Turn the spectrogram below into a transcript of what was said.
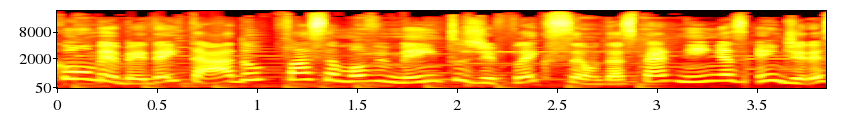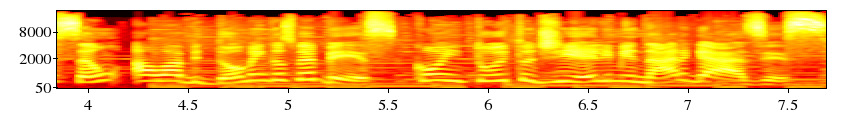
Com o bebê deitado, faça movimentos de flexão das perninhas em direção ao abdômen dos bebês, com o intuito de eliminar gases.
